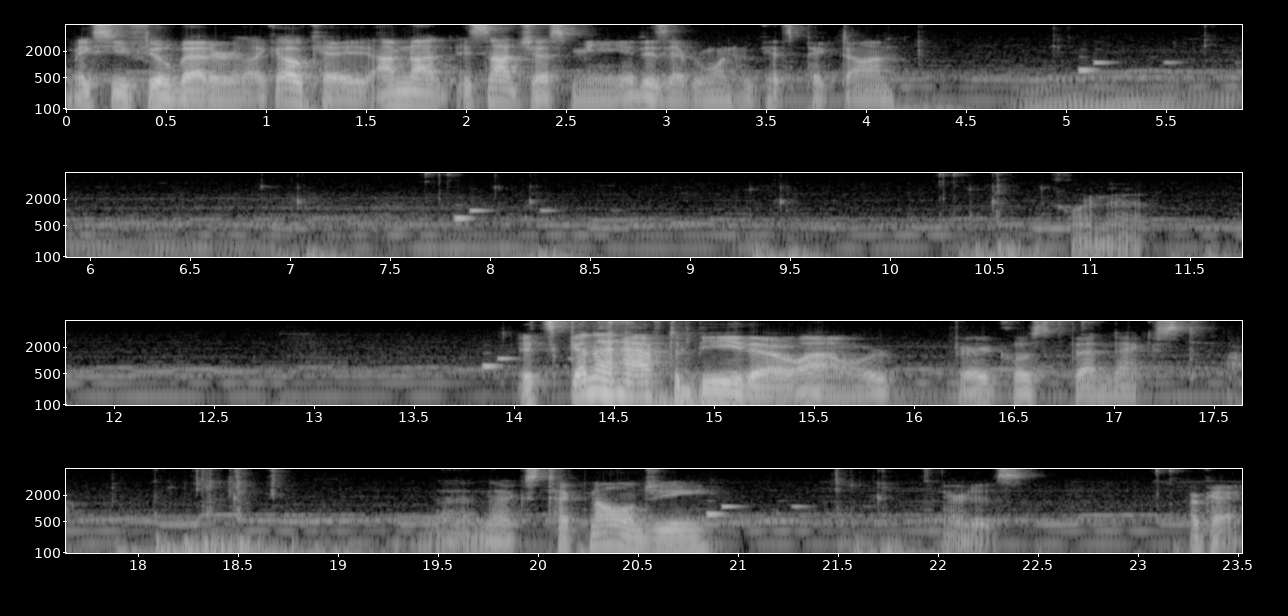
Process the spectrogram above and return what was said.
Makes you feel better. Like, okay, I'm not, it's not just me, it is everyone who gets picked on. Decline that. It's gonna have to be, though. Wow, we're very close to that next. That next technology. There it is. Okay.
